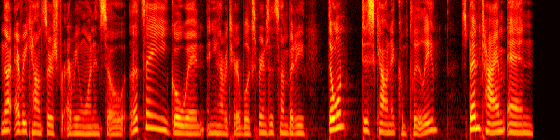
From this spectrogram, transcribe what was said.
not every counselor is for everyone. And so, let's say you go in and you have a terrible experience with somebody, don't discount it completely. Spend time and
